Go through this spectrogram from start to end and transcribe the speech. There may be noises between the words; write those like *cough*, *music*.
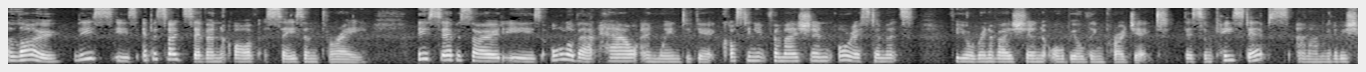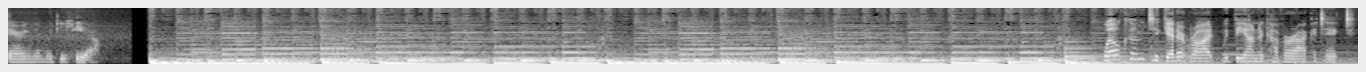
Hello, this is episode 7 of season 3. This episode is all about how and when to get costing information or estimates for your renovation or building project. There's some key steps, and I'm going to be sharing them with you here. Welcome to Get It Right with the Undercover Architect.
